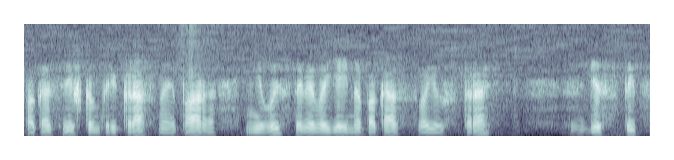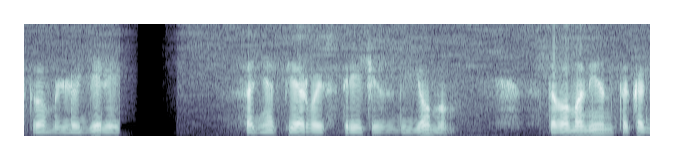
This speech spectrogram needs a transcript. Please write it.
пока слишком прекрасная пара не выставила ей на показ свою страсть с бесстыдством людей. Со дня первой встречи с Гийомом, с того момента, как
